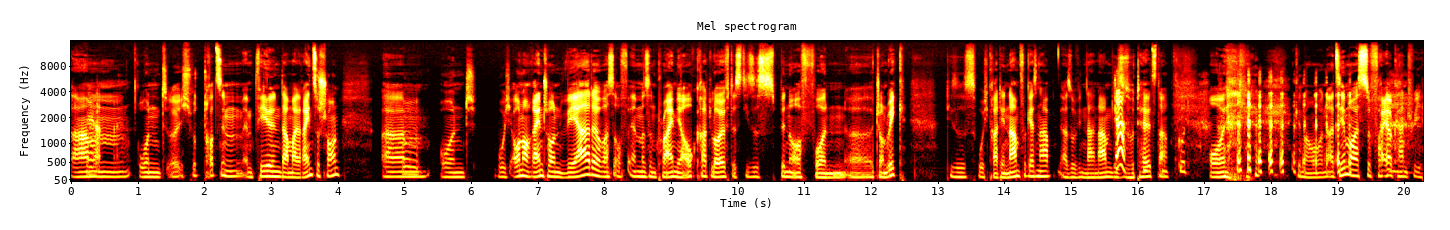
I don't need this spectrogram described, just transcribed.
Ähm, ja. Und äh, ich würde trotzdem empfehlen, da mal reinzuschauen. Ähm, mhm. Und wo ich auch noch reinschauen werde, was auf Amazon Prime ja auch gerade läuft, ist dieses Spin-off von äh, John Wick. Dieses, wo ich gerade den Namen vergessen habe, also den Namen dieses ja. Hotels da. Gut. Und genau, und erzähl mal was zu Fire Country.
